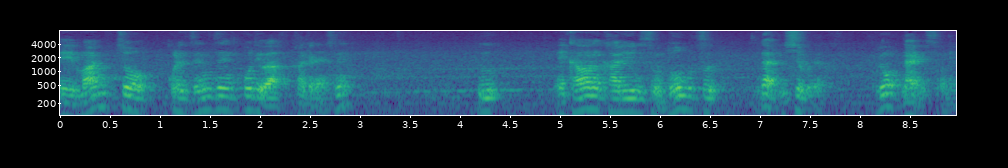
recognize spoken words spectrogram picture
え、満潮これ全然ここでは関係ないですね。う、え、川の下流に住む動物が石を砕くこれもないですよね。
